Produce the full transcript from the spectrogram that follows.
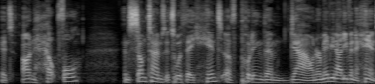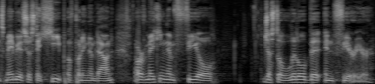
it's unhelpful, and sometimes it's with a hint of putting them down, or maybe not even a hint, maybe it's just a heap of putting them down, or of making them feel just a little bit inferior.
